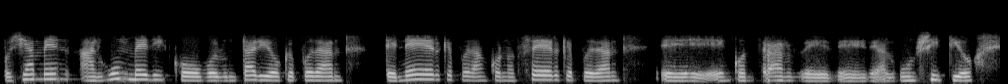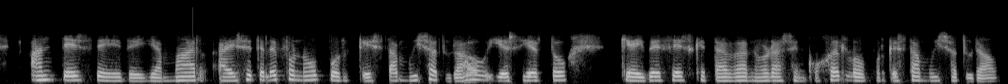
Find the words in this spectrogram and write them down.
pues llamen a algún médico voluntario que puedan tener que puedan conocer que puedan eh, encontrar de, de, de algún sitio antes de, llamar a ese teléfono porque está muy saturado y es cierto que hay veces que tardan horas en cogerlo porque está muy saturado.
